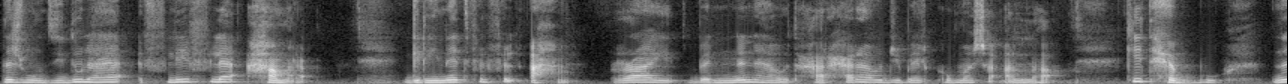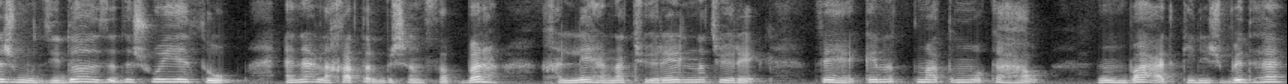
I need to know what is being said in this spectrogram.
تنجموا تزيدوا لها فليفلة حمراء. جرينات فلفل أحمر راي تبننها وتحرحرها وتجيب لكم ما شاء الله. كي تحبوا نجموا تزيدوها زاد شوية ثوم. أنا على خاطر باش نصبرها خليها naturelle naturelle. فيها كانت طماطم وكهو. ومن بعد كي نجبدها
